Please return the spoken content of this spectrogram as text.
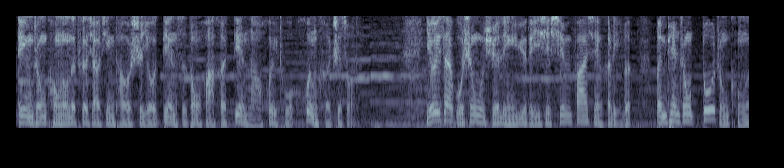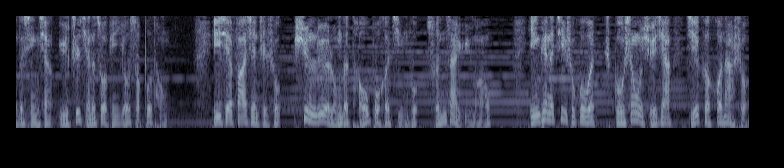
电影中恐龙的特效镜头是由电子动画和电脑绘图混合制作的。由于在古生物学领域的一些新发现和理论，本片中多种恐龙的形象与之前的作品有所不同。一些发现指出，驯掠龙的头部和颈部存在羽毛。影片的技术顾问古生物学家杰克霍纳说：“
